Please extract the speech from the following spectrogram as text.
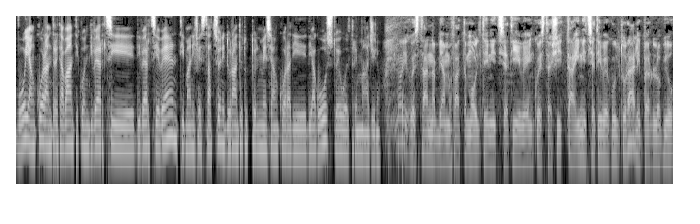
voi ancora andrete avanti con diversi, diversi eventi, manifestazioni durante tutto il mese ancora di, di, agosto e oltre immagino. Noi quest'anno abbiamo fatto molte iniziative in questa città, iniziative culturali per lo più,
